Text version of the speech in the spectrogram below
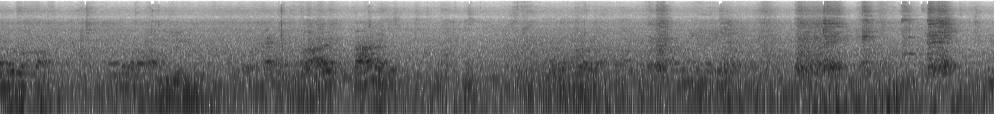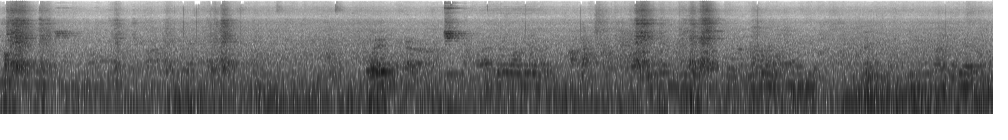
വരുന്നത് കണ്ട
